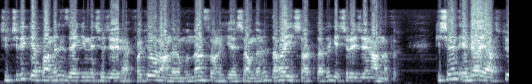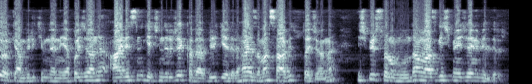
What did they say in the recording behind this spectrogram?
çiftçilik yapanların zenginleşeceğine, fakir olanların bundan sonraki yaşamlarını daha iyi şartlarda geçireceğini anlatır. Kişinin eli ayağı tutuyorken birikimlerini yapacağını, ailesini geçindirecek kadar bir geliri her zaman sabit tutacağını, hiçbir sorumluluğundan vazgeçmeyeceğini bildirir.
